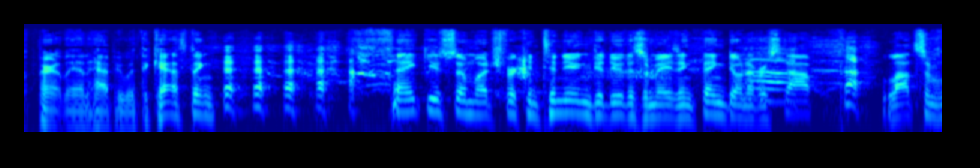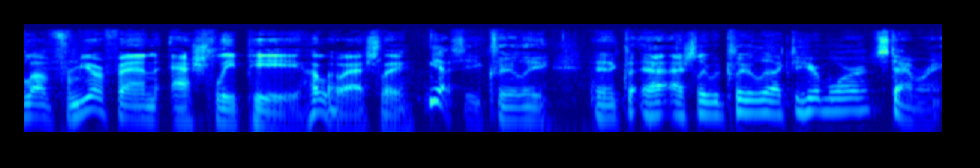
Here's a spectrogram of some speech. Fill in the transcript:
Apparently unhappy with the casting. Thank you so much for continuing to do this amazing thing. Don't ever stop. Lots of love from your fan, Ashley P. Hello, Ashley. Yes, he clearly uh, uh, Ashley would clearly like to hear more stammering.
